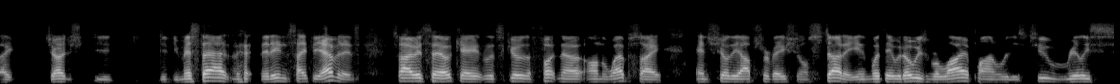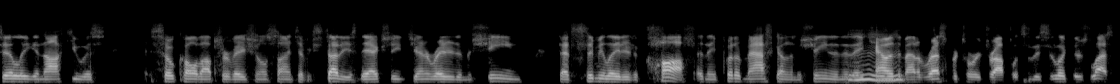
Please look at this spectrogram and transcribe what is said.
like, Judge, you, did you miss that? they didn't cite the evidence. So I would say, okay, let's go to the footnote on the website and show the observational study. And what they would always rely upon were these two really silly, innocuous so called observational scientific studies. They actually generated a machine that simulated a cough and they put a mask on the machine and then they mm-hmm. counted the amount of respiratory droplets. So they said, look, there's less.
